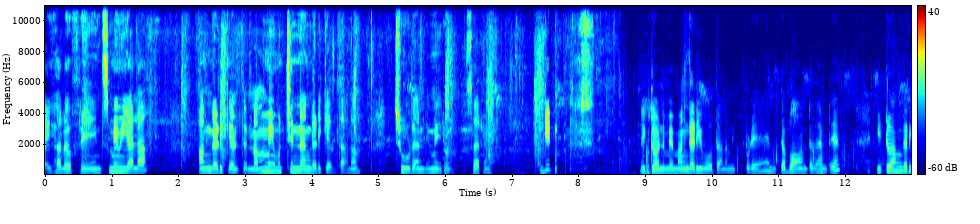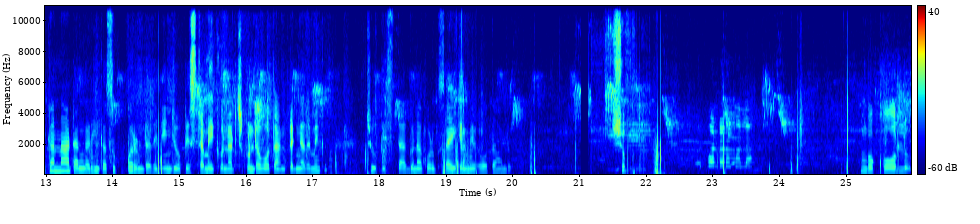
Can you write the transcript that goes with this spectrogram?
హాయ్ హలో ఫ్రెండ్స్. మేము ఇలా అంగడికి వెళ్తున్నాం మేము చిన్న అంగడికి వెళ్తాం చూడండి మీరు. సరే. గిట్. ఇదిగోండి మేము అంగడికి పోతాం ఇప్పుడే ఎంత బాగుంటుందంటే ఇటు అంగడి కన్నా అటు అంగడి ఇంకా సూపర్ ఉంటుంది. నేను చూపిస్తా మీకు. నడుచుకుంటూ పోతా అంటాం కదా మీకు? చూపిస్తా. నా కొడుకు సైకిల్ మీద పోతా ఉండు షుప్. ఇంకో కోర్లు.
